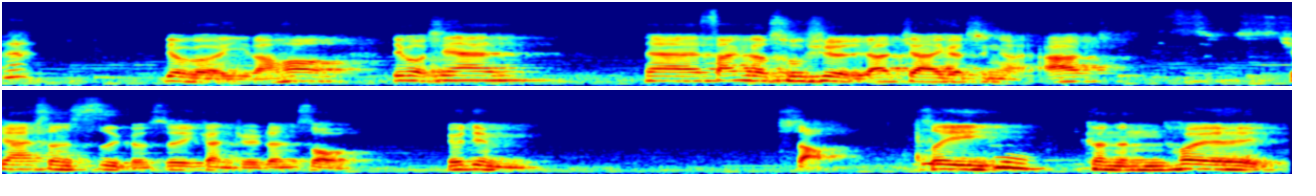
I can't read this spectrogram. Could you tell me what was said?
六个而已。然后结果现在现在三个出去了，要加一个进来啊，现在剩四个，所以感觉人手有点少，所以嗯。可能会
